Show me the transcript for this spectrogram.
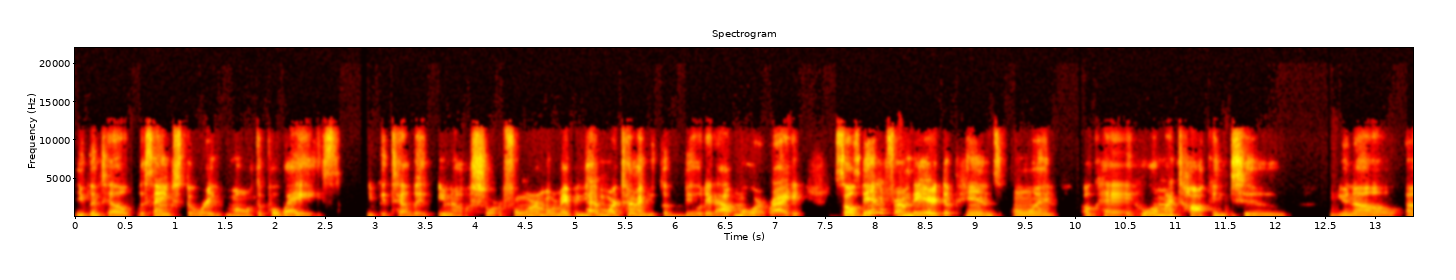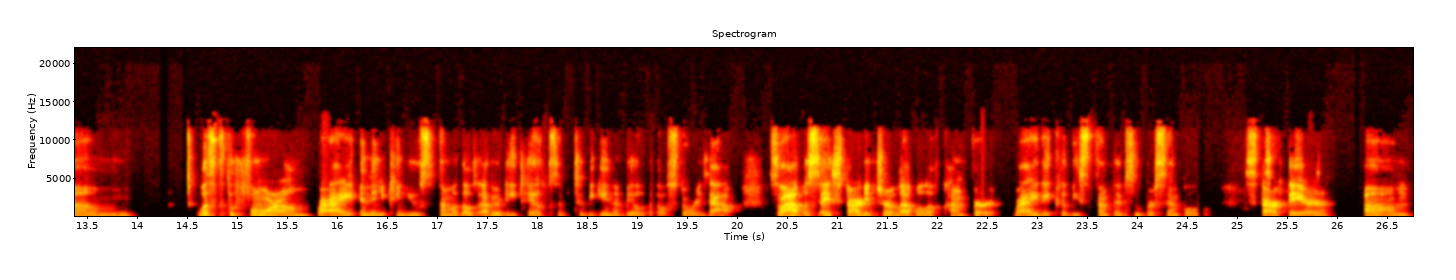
you can tell the same story multiple ways. You could tell it, you know, short form, or maybe you have more time, you could build it out more, right? So then from there, it depends on okay, who am I talking to? You know, um, what's the forum, right? And then you can use some of those other details to, to begin to build those stories out. So I would say start at your level of comfort, right? It could be something super simple. Start there. Um,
